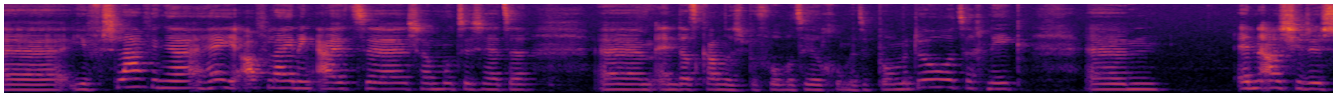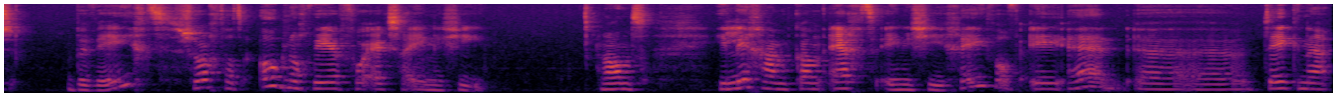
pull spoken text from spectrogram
uh, je verslavingen, hè, je afleiding uit uh, zou moeten zetten. Um, en dat kan dus bijvoorbeeld heel goed met de Pomodoro-techniek. Um, en als je dus beweegt, zorgt dat ook nog weer voor extra energie. Want je lichaam kan echt energie geven of e uh, tekenen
